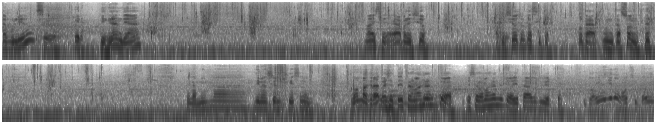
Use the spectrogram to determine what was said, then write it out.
¿Está pulido? Sí, mira. Y es grande, ¿ah? Ah, se apareció. Apareció otra tacita. Otra, un tazón. De las mismas dimensiones que esa. No, es más grande. esta, esta es la más grande de todas. Esa es la más grande de todas y estaba cubierta. Si todavía no llegamos, si todavía,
